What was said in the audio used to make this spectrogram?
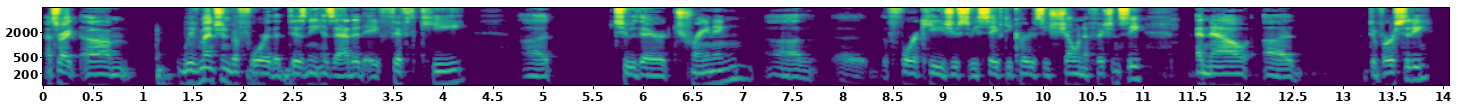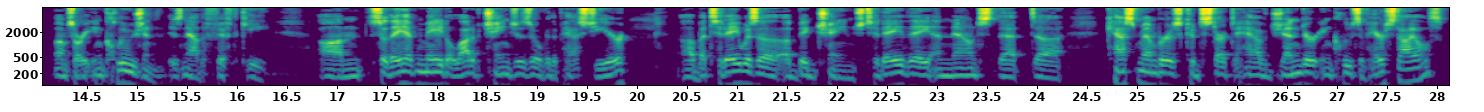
That's right. Um, we've mentioned before that Disney has added a fifth key uh, to their training. Uh, uh, the four keys used to be safety, courtesy, show, and efficiency, and now uh, diversity. I'm sorry, inclusion is now the fifth key. Um, so they have made a lot of changes over the past year, uh, but today was a, a big change. Today they announced that uh, cast members could start to have gender inclusive hairstyles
